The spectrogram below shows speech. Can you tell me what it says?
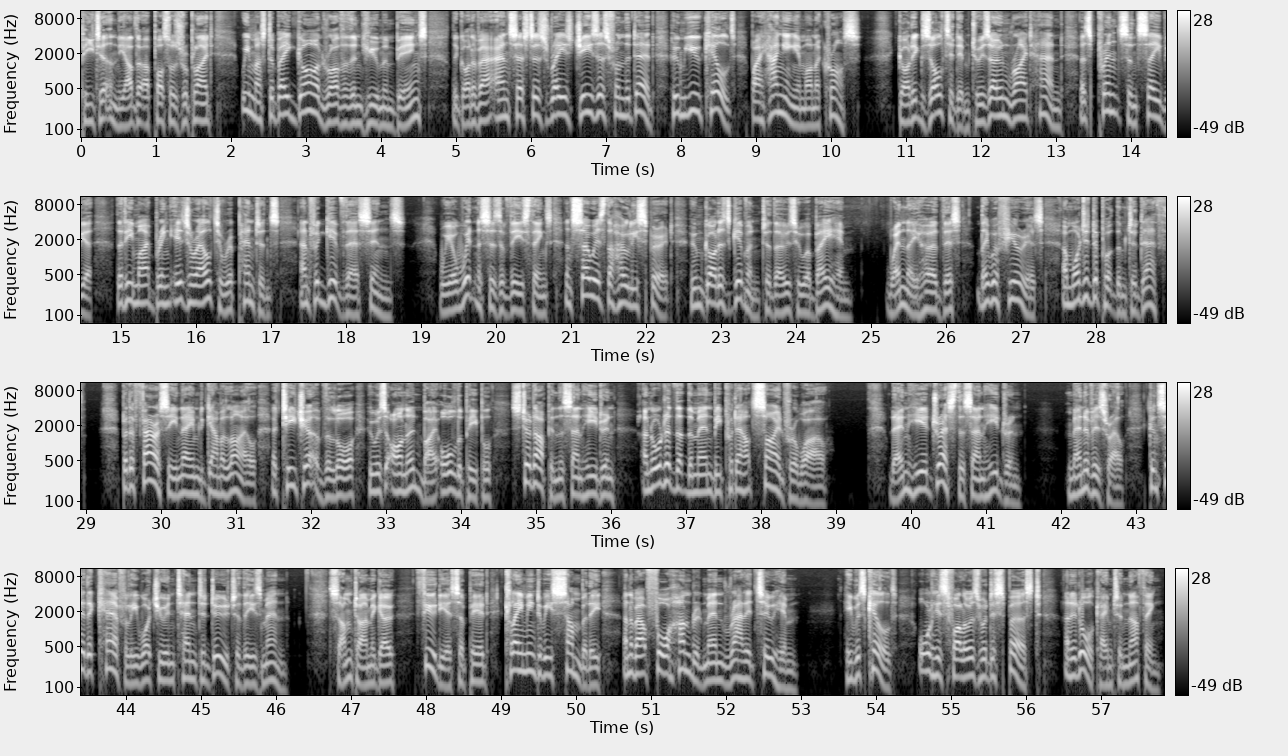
Peter and the other apostles replied, We must obey God rather than human beings. The God of our ancestors raised Jesus from the dead, whom you killed by hanging him on a cross. God exalted him to his own right hand as Prince and Saviour, that he might bring Israel to repentance and forgive their sins. We are witnesses of these things, and so is the Holy Spirit, whom God has given to those who obey him. When they heard this, they were furious and wanted to put them to death. But a Pharisee named Gamaliel, a teacher of the law who was honoured by all the people, stood up in the Sanhedrin and ordered that the men be put outside for a while. Then he addressed the Sanhedrin Men of Israel, consider carefully what you intend to do to these men. Some time ago, Theudas appeared claiming to be somebody, and about 400 men rallied to him. He was killed, all his followers were dispersed, and it all came to nothing.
